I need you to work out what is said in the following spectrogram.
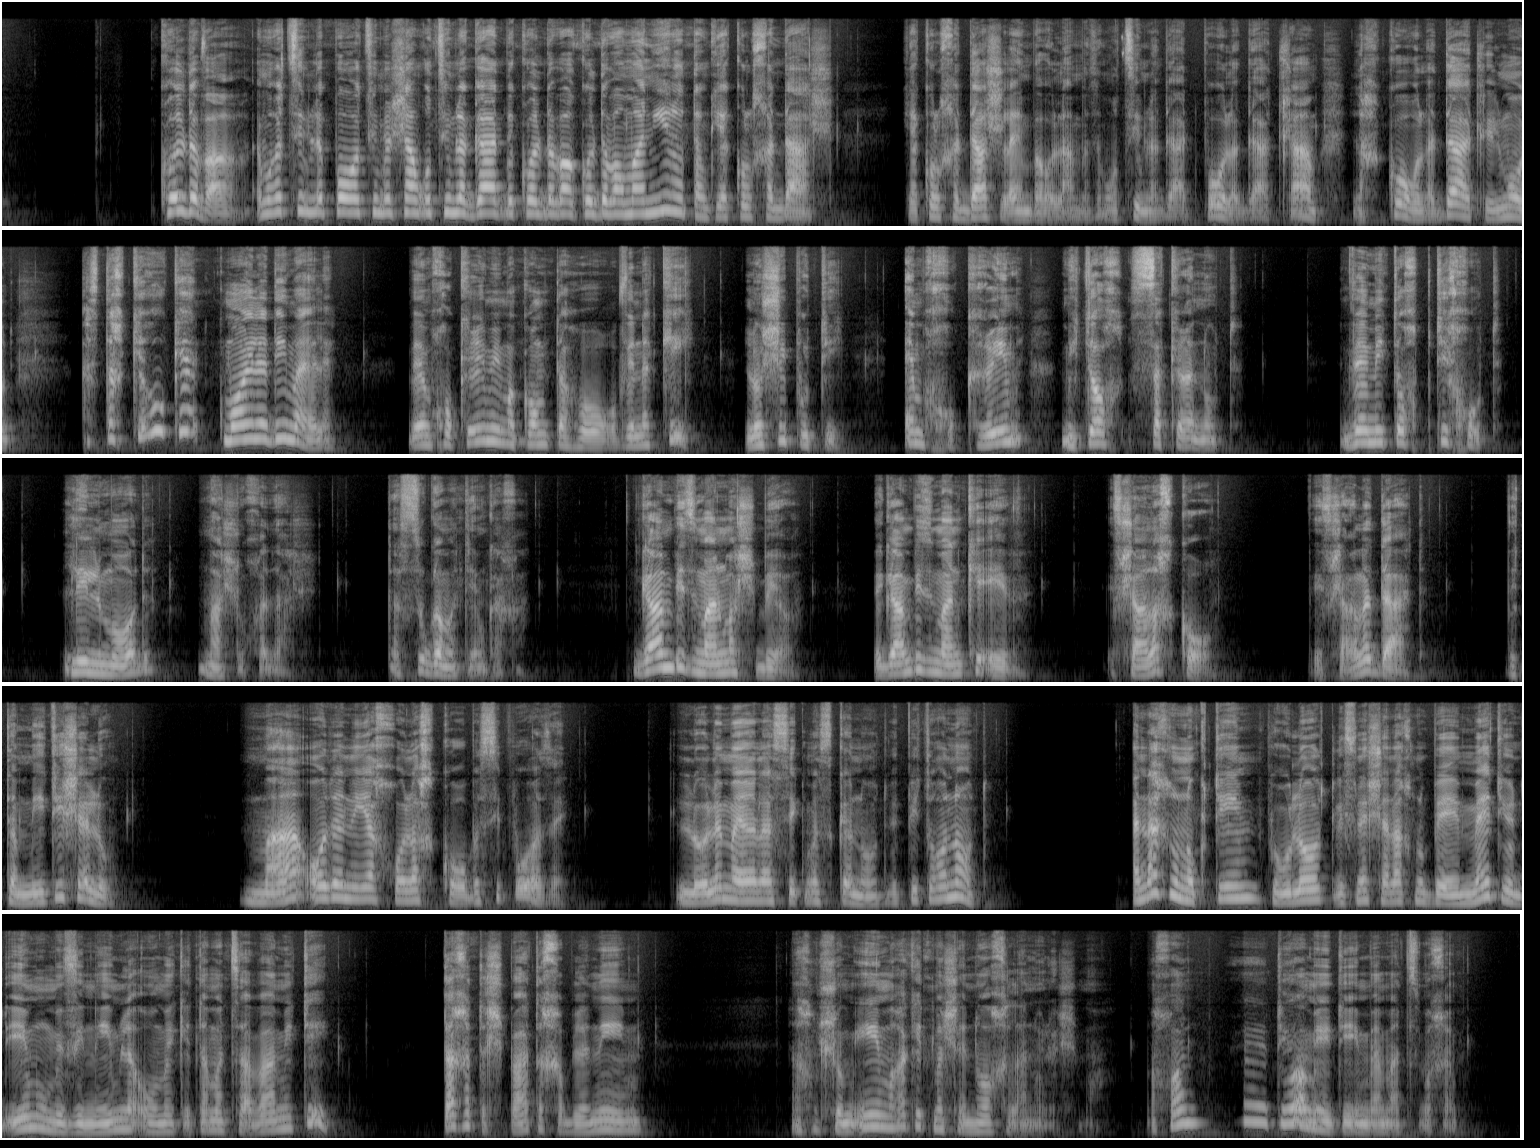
כל דבר. הם רצים לפה, רצים לשם, רוצים לגעת בכל דבר, כל דבר מעניין אותם, כי הכל חדש. כי הכל חדש להם בעולם, אז הם רוצים לגעת פה, לגעת שם, לחקור, לדעת, ללמוד. אז תחקרו, כן, כמו הילדים האלה. והם חוקרים ממקום טהור ונקי, לא שיפוטי. הם חוקרים מתוך סקרנות ומתוך פתיחות. ללמוד משהו חדש. תעשו גם אתם ככה. גם בזמן משבר וגם בזמן כאב אפשר לחקור ואפשר לדעת, ותמיד תשאלו, מה עוד אני יכול לחקור בסיפור הזה? לא למהר להסיק מסקנות ופתרונות. אנחנו נוקטים פעולות לפני שאנחנו באמת יודעים ומבינים לעומק את המצב האמיתי. תחת השפעת החבלנים, אנחנו שומעים רק את מה שנוח לנו לשמוע, נכון? אה, תהיו אמיתיים מעצמכם.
